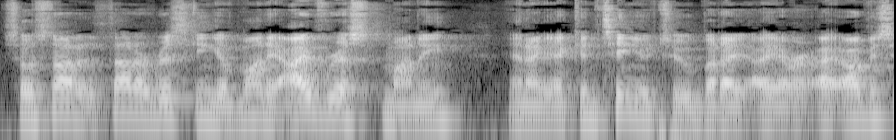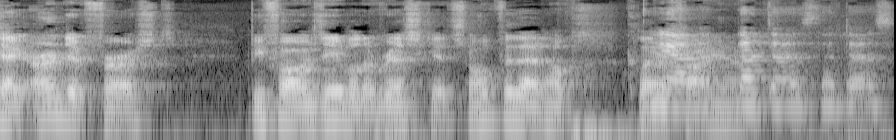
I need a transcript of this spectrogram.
So it's not it's not a risking of money. I've risked money and I, I continue to, but I, I, I, obviously I earned it first before I was able to risk it. So hopefully that helps clarify. Yeah, yeah. that does. That does.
